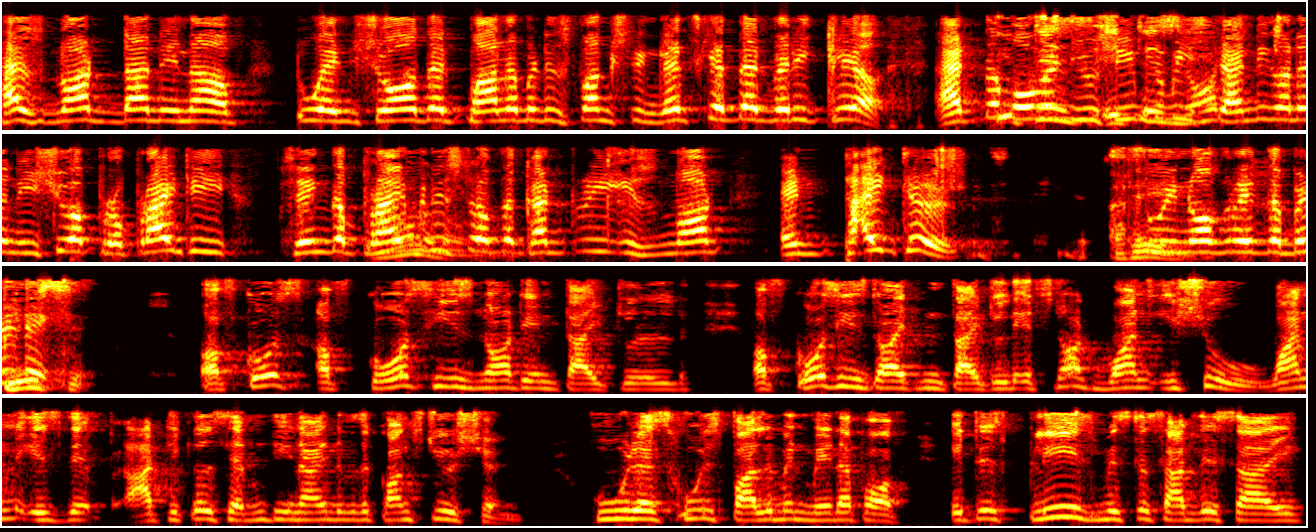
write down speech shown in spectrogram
has not done enough to ensure that Parliament is functioning. Let's get that very clear. At the It moment, is- you seem to be standing on an issue of propriety, saying the Prime No, Minister no. of the country is not entitled to inaugurate the building. please, Of course, of course, he's not entitled. Of course, he's not entitled. It's not one issue. One is the Article 79 of the Constitution. Who is who is Parliament made up of? It is, please, Mr. Sardesai,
